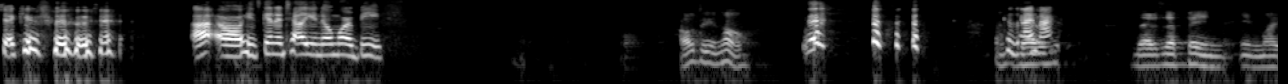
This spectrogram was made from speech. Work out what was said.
check your food. uh oh, he's gonna tell you no more beef. How do you know? Because I'm ac- There's a pain in my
